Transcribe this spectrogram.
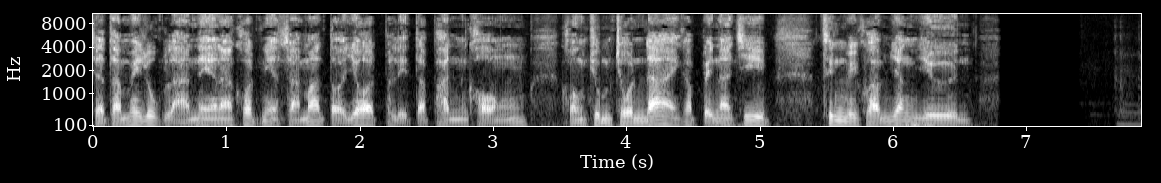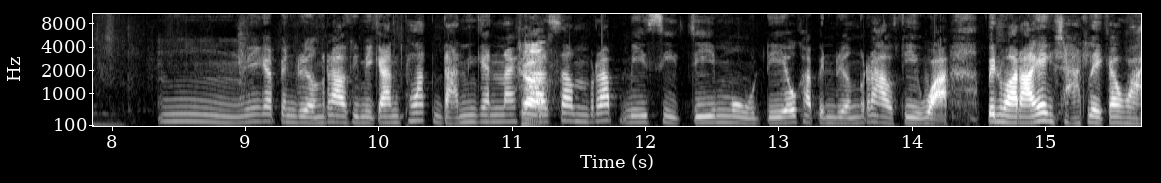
จะทำให้ลูกหลานในอนาคตเนี่ยสามารถต่อยอดผลิตภัณฑ์ของของชุมชนได้ครับเป็นอาชีพ ซึ่งมีความยั่งยืน ก็เป็นเรื่องราวที่มีการผลักดันกันนะครัคะบ สำหรับ BCG โมเดลค่ะ เป็นเรื่องราวที่ว่าเป็นวาระแห่งชาติเลยก็ว่า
